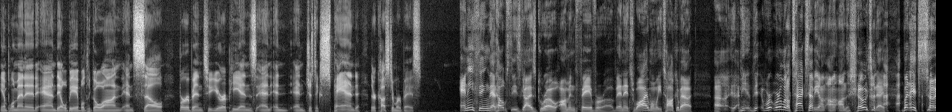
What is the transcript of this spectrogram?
implemented and they'll be able to go on and sell bourbon to Europeans and and and just expand their customer base. anything that helps these guys grow, I'm in favor of. And it's why when we talk about, uh, I mean, th- we're, we're a little tax heavy on, on, on the show today, but it's so.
